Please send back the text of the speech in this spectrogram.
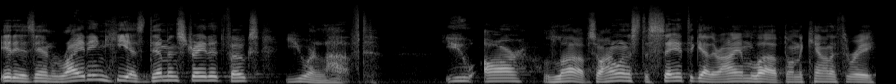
It is in writing. He has demonstrated, folks, you are loved. You are loved. So I want us to say it together. I am loved on the count of three.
